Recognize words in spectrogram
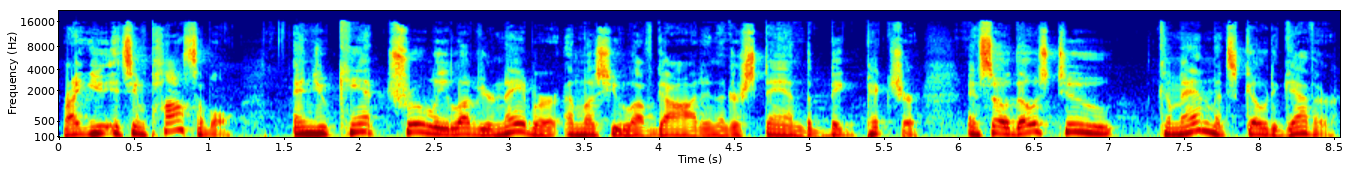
right? You, it's impossible. And you can't truly love your neighbor unless you love God and understand the big picture. And so those two commandments go together,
